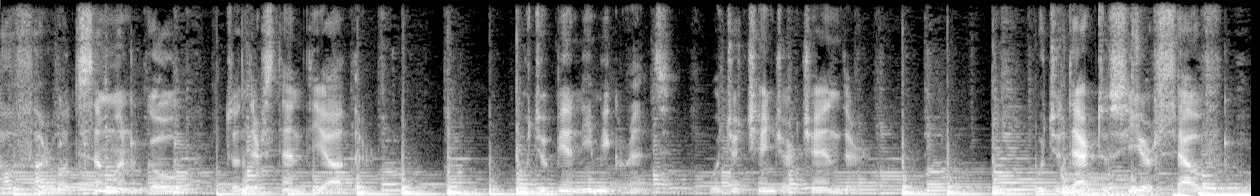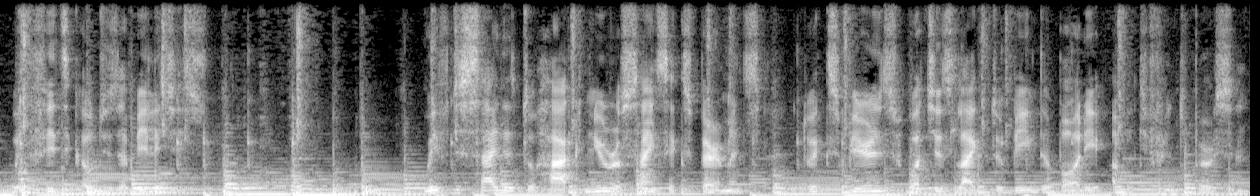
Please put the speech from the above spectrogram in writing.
How far would someone go to understand the other? Be an immigrant? Would you change your gender? Would you dare to see yourself with physical disabilities? We've decided to hack neuroscience experiments to experience what it's like to be in the body of a different person.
